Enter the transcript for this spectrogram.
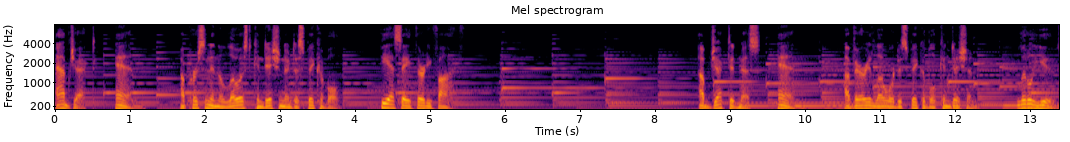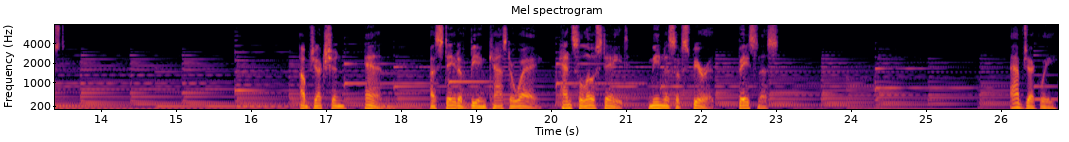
Abject, N. A person in the lowest condition and despicable. PSA 35. Abjectedness, N. A very low or despicable condition. Little used. Abjection, N. A state of being cast away, hence a low state, meanness of spirit, baseness. Abjectly,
